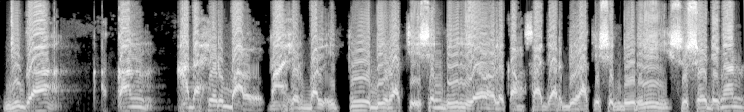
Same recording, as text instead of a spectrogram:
juga akan ada herbal. Nah herbal itu diracik sendiri ya oleh Kang Sajar, diracik sendiri sesuai dengan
